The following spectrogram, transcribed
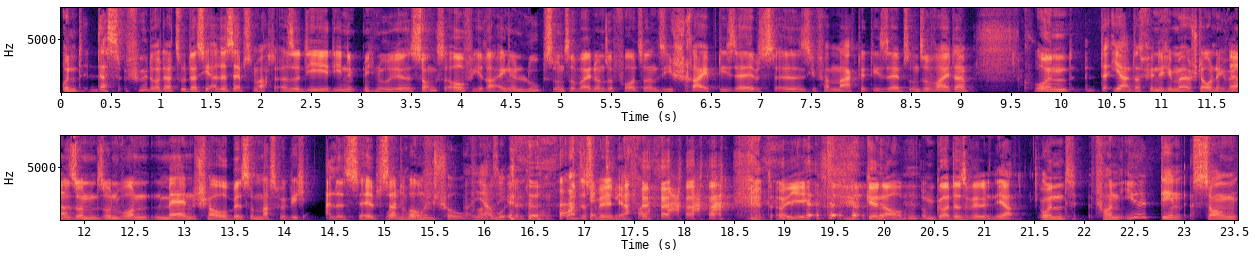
und das führt auch dazu, dass sie alles selbst macht. Also die, die nimmt nicht nur ihre Songs auf, ihre eigenen Loops und so weiter und so fort, sondern sie schreibt die selbst, äh, sie vermarktet die selbst und so weiter. Und d- ja, das finde ich immer erstaunlich. Wenn Ja. du so ein, so ein One-Man-Show bist und machst wirklich alles selbst da drauf. One-Woman-Show Ja, quasi. One-Man-Show, um Gottes Willen, ja. oh je. Genau, um Gottes Willen, ja. Und von ihr den Song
